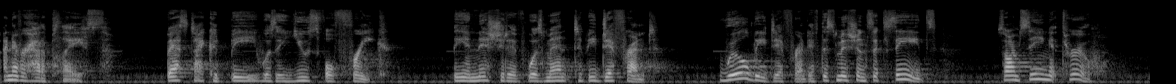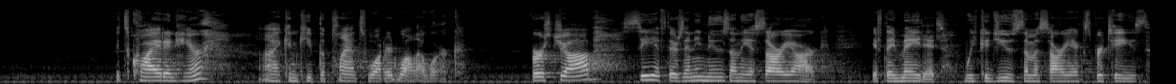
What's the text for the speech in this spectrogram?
I never had a place. Best I could be was a useful freak. The initiative was meant to be different. Will be different if this mission succeeds. So I'm seeing it through. It's quiet in here. I can keep the plants watered while I work. First job, see if there's any news on the Asari Ark. If they made it, we could use some Asari expertise.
